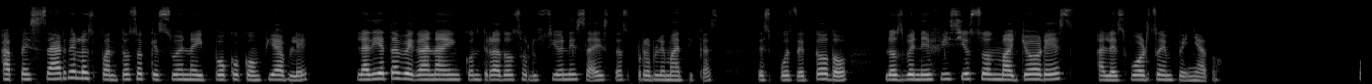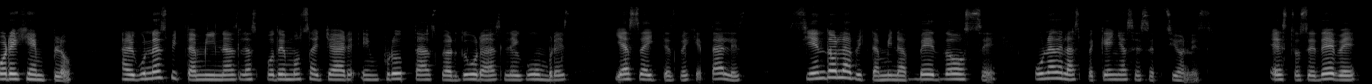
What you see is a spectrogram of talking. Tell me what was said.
A pesar de lo espantoso que suena y poco confiable, la dieta vegana ha encontrado soluciones a estas problemáticas. Después de todo, los beneficios son mayores al esfuerzo empeñado. Por ejemplo, algunas vitaminas las podemos hallar en frutas, verduras, legumbres y aceites vegetales, siendo la vitamina B12 una de las pequeñas excepciones. Esto se debe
